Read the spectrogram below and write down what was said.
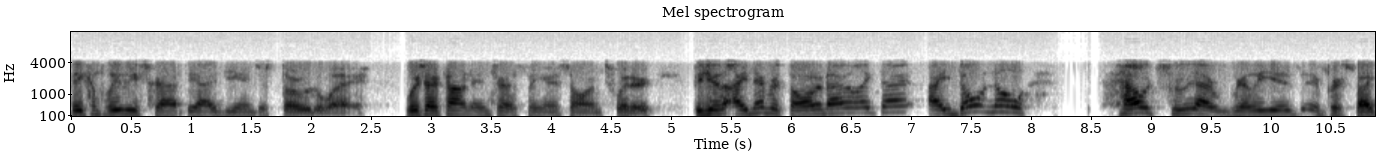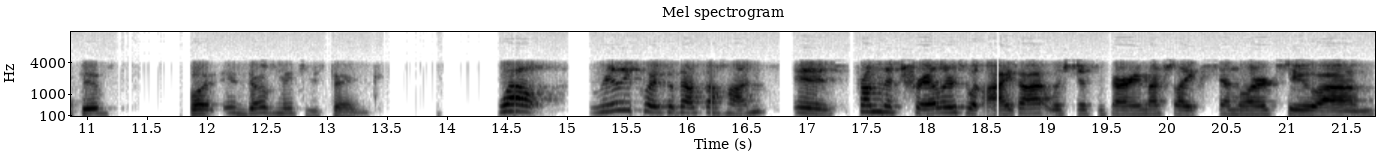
they completely scrap the idea and just throw it away, which I found interesting. I saw on Twitter because I never thought about it like that. I don't know how true that really is in perspective, but it does make you think. Well, really quick about the hunt is from the trailers what I got was just very much like similar to um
